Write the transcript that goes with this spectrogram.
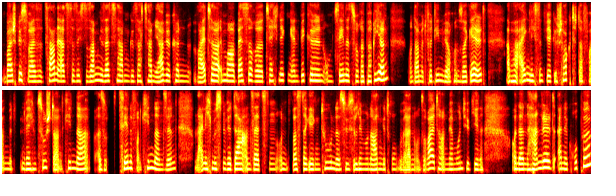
beispielsweise Zahnärzte sich zusammengesetzt haben und gesagt haben, ja, wir können weiter immer bessere Techniken entwickeln, um Zähne zu reparieren und damit verdienen wir auch unser Geld. Aber eigentlich sind wir geschockt davon, mit in welchem Zustand Kinder, also Zähne von Kindern sind. Und eigentlich müssten wir da ansetzen und was dagegen tun, dass süße Limonaden getrunken werden und so weiter und mehr Mundhygiene. Und dann handelt eine Gruppe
